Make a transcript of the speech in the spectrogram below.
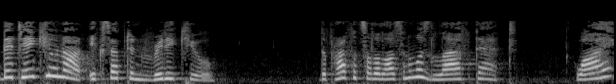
they take you not except in ridicule. The Prophet ﷺ was laughed at. Why?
